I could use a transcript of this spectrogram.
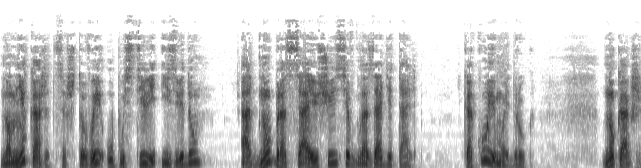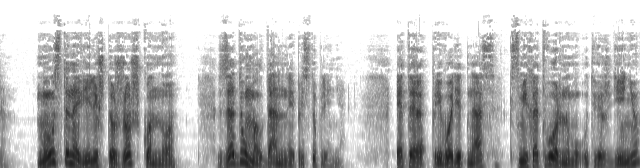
«Но мне кажется, что вы упустили из виду одну бросающуюся в глаза деталь. Какую, мой друг? Ну как же, мы установили, что Жорж Конно задумал данное преступление. Это приводит нас к смехотворному утверждению,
